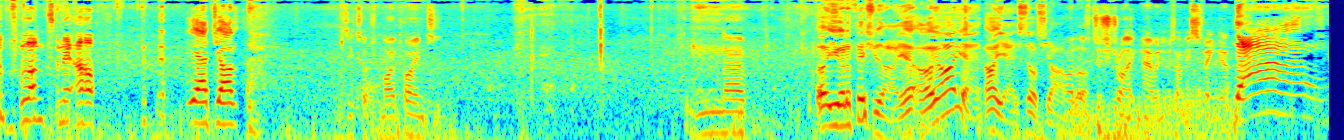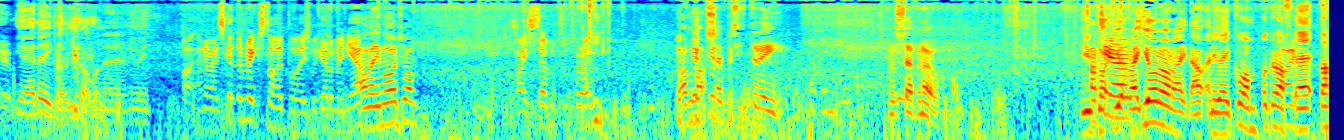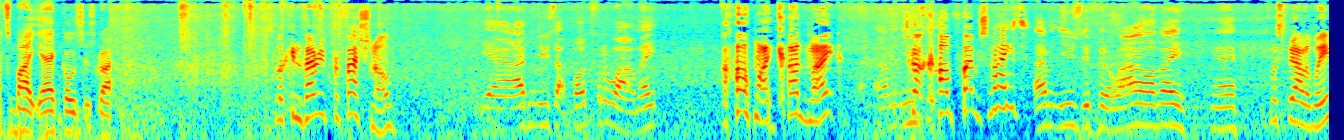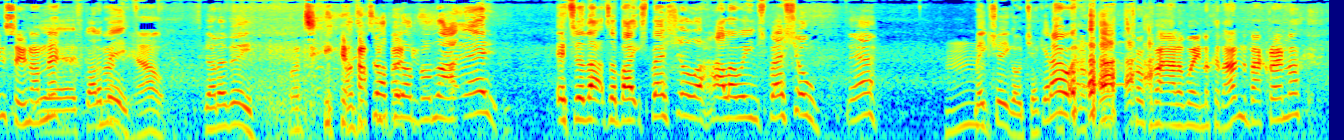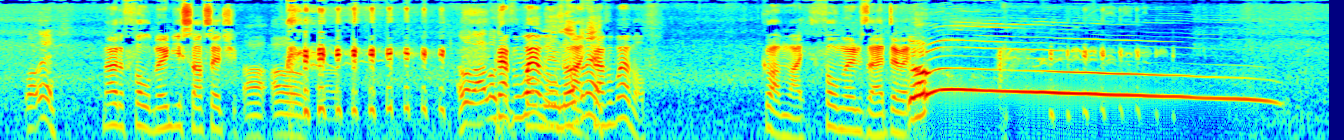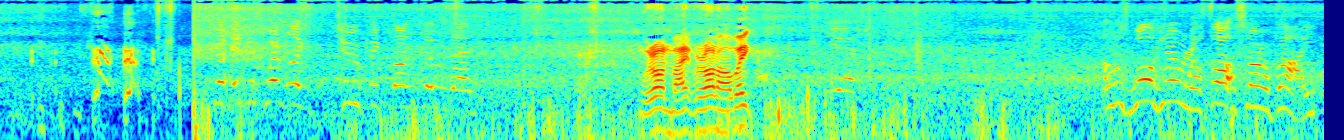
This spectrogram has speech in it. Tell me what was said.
Blunting it off. yeah, John. Has he touched my point? No. Oh, you got a fish with that, yeah? Oh, oh yeah. Oh, yeah. It's still sharp. I'd love to strike now when it was on his finger. Ah! Yeah, there you go. You got one there anyway. Right, anyway, let's get the rig started, boys. We got them in, yeah? How many more do you want? Size 73. I'm not 73. You're 70. You've got, you're, right, you're all right now. Anyway, go on, bugger off. Right. Uh, that's a bite, yeah. Go and subscribe. It's looking very professional. Yeah, I haven't used that pod for a while, mate. Oh my god, mate. It's got it. cobwebs, mate. I haven't used it for a while, have I? Yeah, Must be Halloween soon, hasn't it? Yeah, it's gotta Bloody be. Hell. it's gotta be. Bloody And to top it up from that, eh? It's a That's a Bite special, a Halloween special. Yeah. Make sure you go check it out. Let's talk about Halloween. Look at that in the background, look. what this? No, the full moon, you sausage. Oh, oh. oh. oh that looks Can I have a werewolf, moon, mate? doesn't Can I it? have a werewolf? Go on, mate. Full moon's there, do it. So it just went like two big bangs over then. We're on, mate. We're on, are we? Yeah. I was walking over and I thought I saw a bite,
